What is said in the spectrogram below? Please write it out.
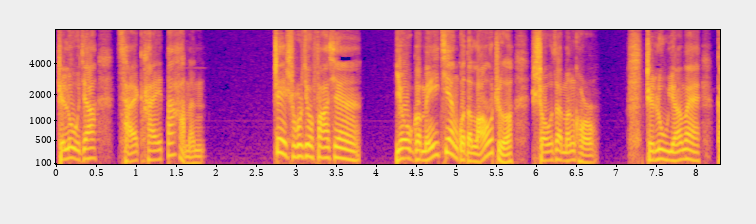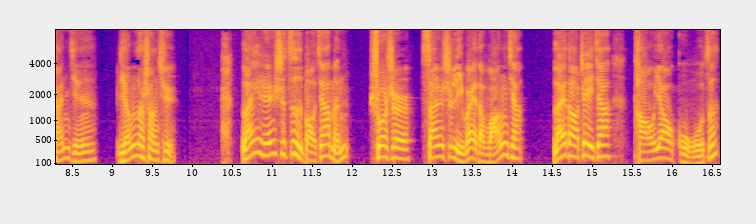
这陆家才开大门，这时候就发现有个没见过的老者守在门口。这陆员外赶紧迎了上去，来人是自报家门，说是三十里外的王家来到这家讨要谷子。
